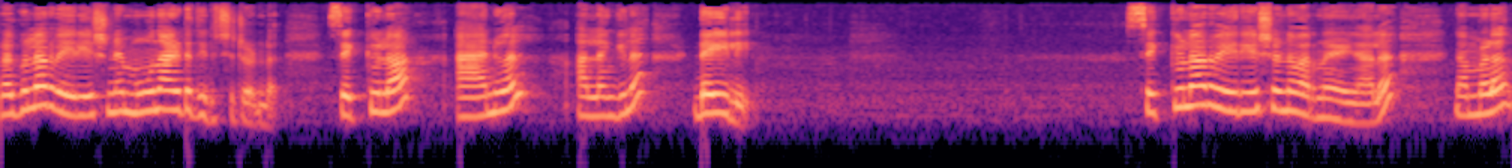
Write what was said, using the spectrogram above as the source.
റെഗുലർ വേരിയേഷനെ മൂന്നായിട്ട് തിരിച്ചിട്ടുണ്ട്. സെക്യുലർ ആനുവൽ അല്ലെങ്കിൽ ഡെയിലി. സെക്യുലർ വേരിയേഷൻ എന്ന് പറഞ്ഞു കഴിഞ്ഞാൽ നമ്മൾ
